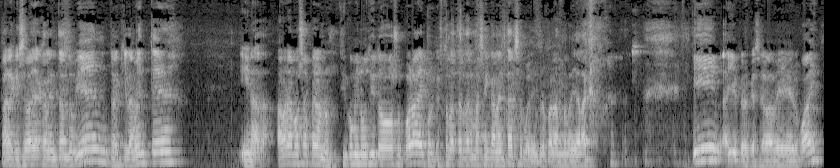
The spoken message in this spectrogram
Para que se vaya calentando bien, tranquilamente. Y nada, ahora vamos a esperar unos 5 minutitos o por ahí, porque esto va a tardar más en calentarse. Voy a ir preparándome ya la cámara. y yo creo que se va a ver guay.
